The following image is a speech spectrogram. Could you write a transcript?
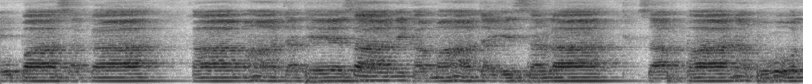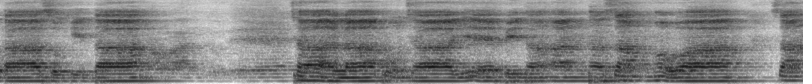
อุปาสกากามาจะเทสานิขมาจะอิสลา สัพพานภูตาสุขิตา ชาลาปุชาเยปิทาอันทสัมภวา สัง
